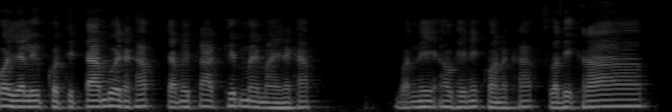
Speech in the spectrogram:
ก็อย่าลืมกดติดตามด้วยนะครับ จะไม่พลาดคลิปใหม่ ๆนะครับ วันนี้เอาแค่นี้ก่อนนะครับ สวัสดีครับ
